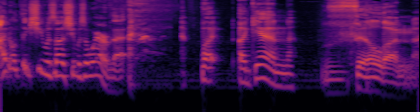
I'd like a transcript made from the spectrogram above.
I don't think she was uh, she was aware of that. but again, villain.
